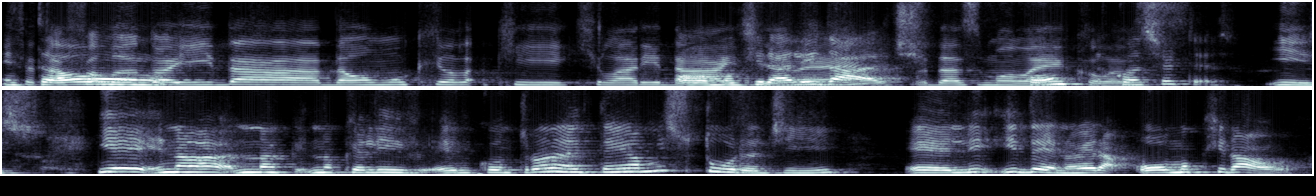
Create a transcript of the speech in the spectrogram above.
Então, Você está falando aí da, da homoquilaridade, homoquilaridade né? das moléculas. Com, com, certeza, isso. E na, na, no que ele encontrou, né, tem a mistura de L e D, não era homoquiral.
